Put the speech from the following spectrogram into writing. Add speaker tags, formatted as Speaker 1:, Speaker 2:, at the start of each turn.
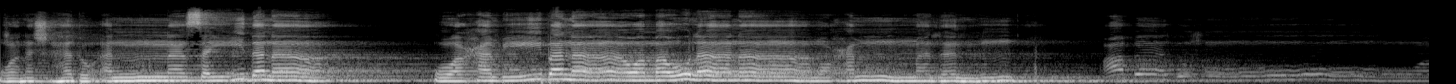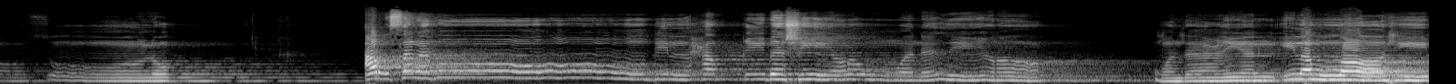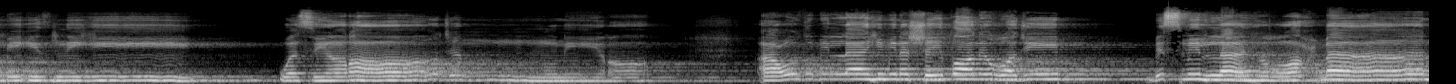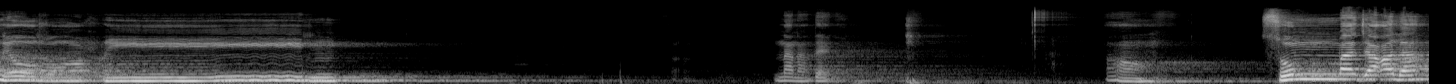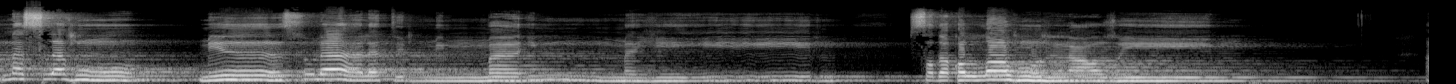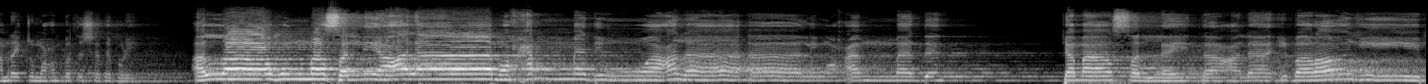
Speaker 1: ونشهد أن سيدنا وحبيبنا ومولانا محمدا عبده ورسوله. أرسله بالحق بشيرا ونذيرا وداعيا إلى الله بإذنه وسراجا منيرا أعوذ بالله من الشيطان الرجيم بسم الله الرحمن الرحيم না না দেয় না آه. ثم جعل نسله من سلالة من ماء مهين صدق الله العظيم আমরা একটু মহব্বতের সাথে পড়ি اللهم صل على محمد وعلى آل محمد كما صليت على إبراهيم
